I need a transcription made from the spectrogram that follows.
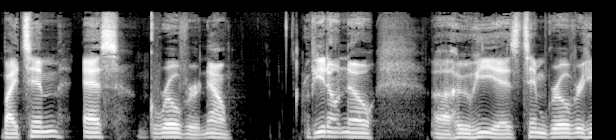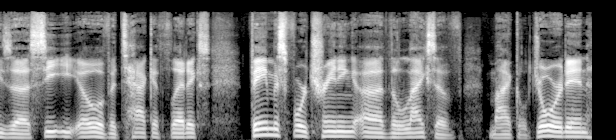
by Tim S. Grover. Now, if you don't know uh, who he is, Tim Grover, he's a CEO of Attack Athletics, famous for training uh, the likes of Michael Jordan,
